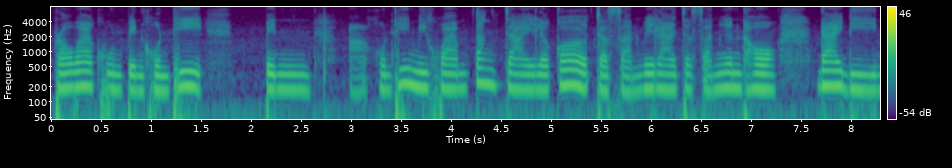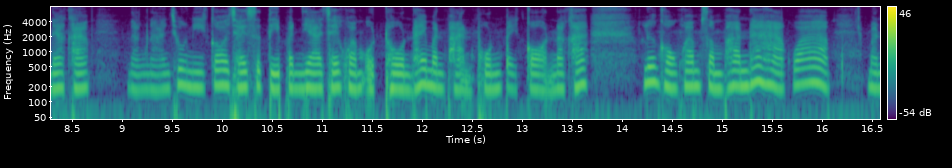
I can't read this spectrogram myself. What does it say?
เพราะว่าคุณเป็นคนที่เป็น คนที่มีความตั้งใจแล้วก็จัดสรรเวลาจัดสรรเงินทองได้ดีนะคะ ดังนั้นช่วงนี้ก็ใช้สติปัญญาใช้ความอดทนให้มันผ่านพ้นไปก่อนนะคะ เรื่องของความสัมพันธ์ถ้าหากว่ามัน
